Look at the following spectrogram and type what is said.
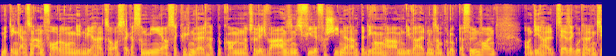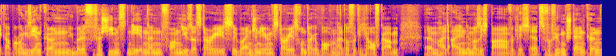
mit den ganzen Anforderungen, die wir halt so aus der Gastronomie, aus der Küchenwelt halt bekommen, natürlich wahnsinnig viele verschiedene Randbedingungen haben, die wir halt in unserem Produkt erfüllen wollen und die halt sehr, sehr gut halt in ClickUp organisieren können, über die verschiedensten Ebenen von User Stories, über Engineering Stories runtergebrochen, halt auf wirkliche Aufgaben, ähm, halt allen immer sichtbar wirklich äh, zur Verfügung stellen können.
